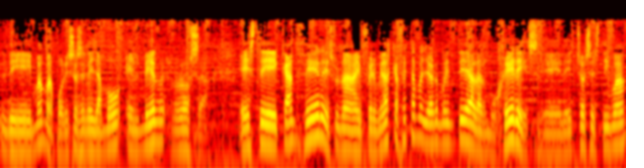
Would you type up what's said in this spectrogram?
de mama, por eso se le llamó el mes rosa. Este cáncer es una enfermedad que afecta mayormente a las mujeres. Eh, de hecho, se estima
